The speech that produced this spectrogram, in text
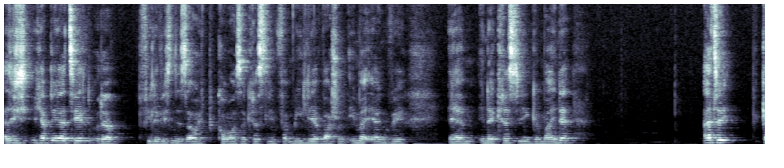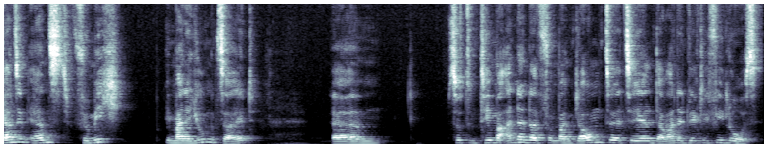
Also ich, ich habe dir erzählt, oder viele wissen das auch, ich komme aus einer christlichen Familie, war schon immer irgendwie ähm, in der christlichen Gemeinde. Also ganz im Ernst, für mich in meiner Jugendzeit ähm, so zum Thema anderen von meinem Glauben zu erzählen, da war nicht wirklich viel los.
